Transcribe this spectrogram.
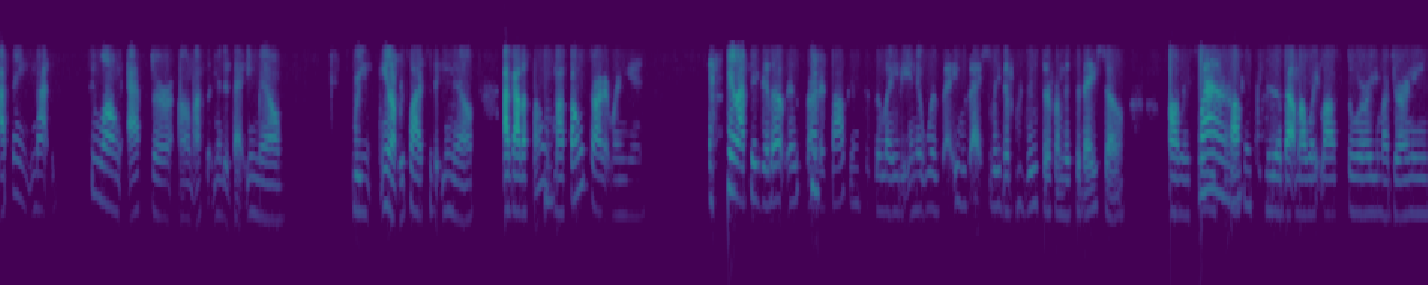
I think not too long after um, I submitted that email, re, you know, replied to the email, I got a phone. My phone started ringing, and I picked it up and started talking to the lady, and it was it was actually the producer from the Today Show. Um, and she wow. was talking to me about my weight loss story, my journey,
